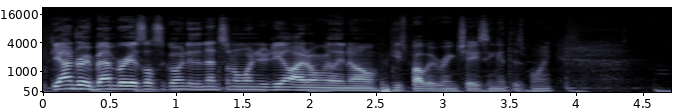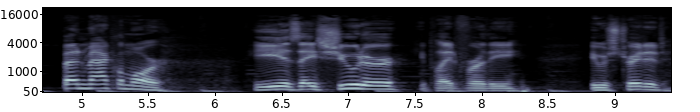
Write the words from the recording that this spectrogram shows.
DeAndre Bembry is also going to the Nets on a one year deal. I don't really know. He's probably ring chasing at this point. Ben McLemore, he is a shooter. He played for the, he was traded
